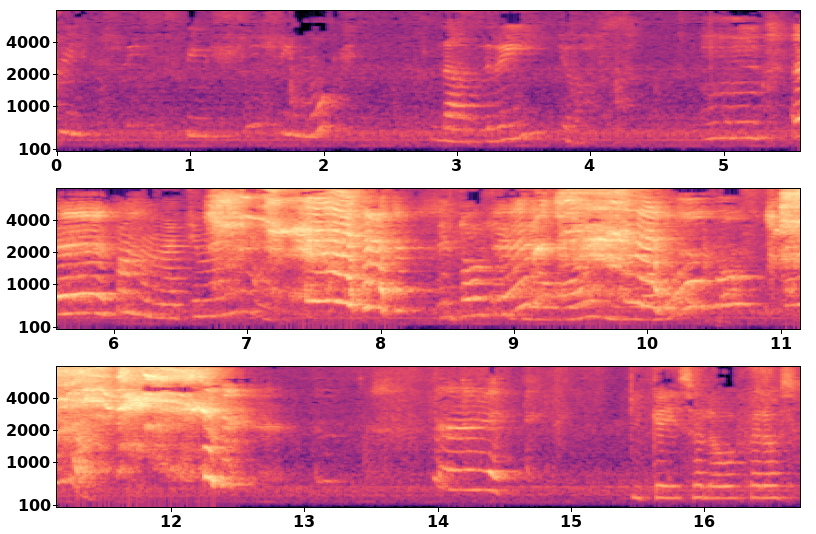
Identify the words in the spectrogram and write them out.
sí, sí, muchísimos ladrillos. Con una chimenea. Entonces llegó el el lobo feroz?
